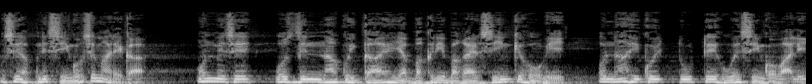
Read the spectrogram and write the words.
اسے اپنے سینگوں سے مارے گا۔ ان میں سے اس دن نہ کوئی گائے یا بکری بغیر سینگ کے ہوگی اور نہ ہی کوئی ٹوٹے ہوئے سینگوں والی۔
